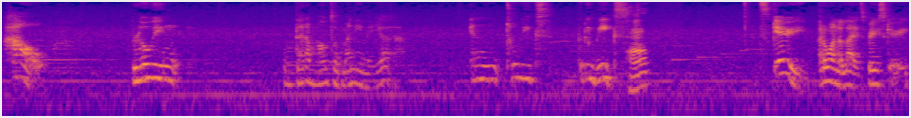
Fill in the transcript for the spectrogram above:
How? Blowing that amount of money in a year? In two weeks? Three weeks? Huh? Scary. I don't want to lie it's very scary.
